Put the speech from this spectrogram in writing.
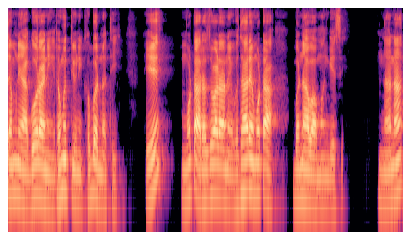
તમને આ ગોરાની રમતિયુંની ખબર નથી. એ મોટા રજવાડાને વધારે મોટા બનાવવા માંગે છે. નાના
